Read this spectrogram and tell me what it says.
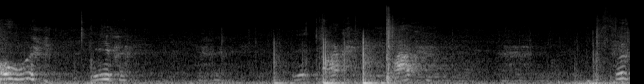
Oh Even. Hak. Hak. Goed.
